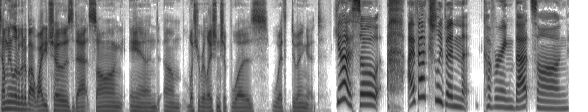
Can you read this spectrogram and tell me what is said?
tell me a little bit about why you chose that song and um, what your relationship was with doing it. Yeah, so I've actually been covering that song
